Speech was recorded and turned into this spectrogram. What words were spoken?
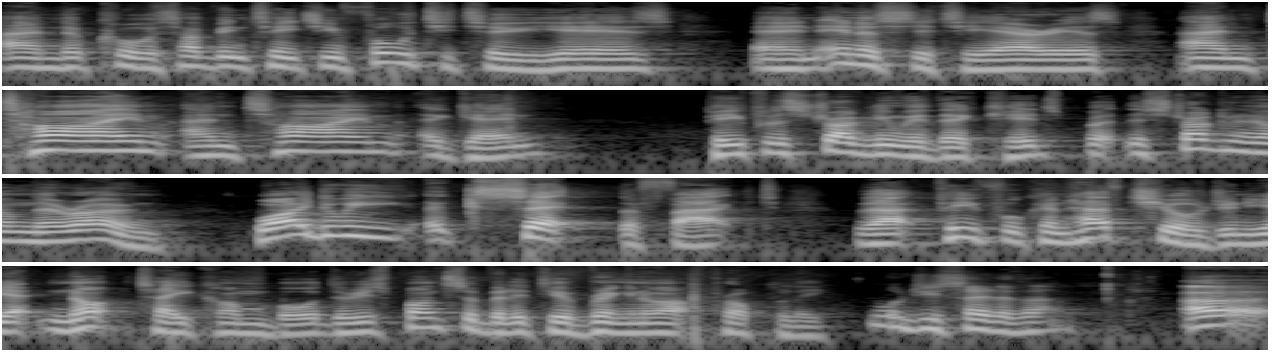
And of course, I've been teaching 42 years in inner city areas, and time and time again, people are struggling with their kids, but they're struggling on their own. Why do we accept the fact that people can have children yet not take on board the responsibility of bringing them up properly? what do you say to that? I,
